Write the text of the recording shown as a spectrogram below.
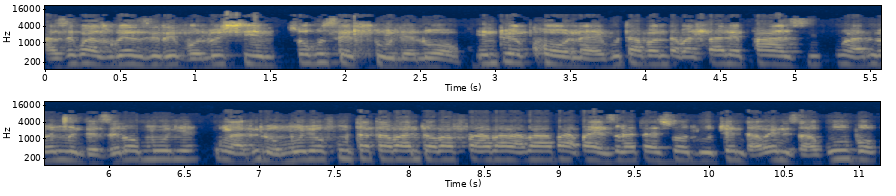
asikwazi ukwenza i-revolution sokusehlule lokho. Into ekhona yikuthi abantu abahlale phansi kungabi loncindezelo omunye kungabi lomunye ofuna uthatha abantu bayenze ngathi ayisolutho endaweni zakubo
